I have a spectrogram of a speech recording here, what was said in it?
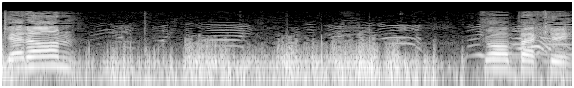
Get on. Go on, Becky.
